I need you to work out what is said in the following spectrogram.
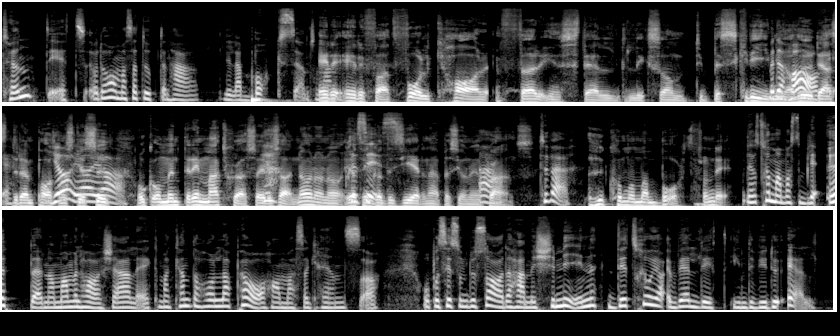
töntigt. Och då har man satt upp den här lilla boxen. Är man, det, är det för att folk har en förinställd liksom, typ beskrivning av hur deras vi. drömpartner Ja, ska ja, se ut? ja. Och om inte det matchar så är det så här, no no no, jag Precis. tänker inte ens ge den här personen en chans. Tyvärr. Hur kommer man bort från det? Jag tror man måste bli öppen om man vill ha kärlek. Man kan inte hålla på och ha massa gränser. Och precis som du sa det här med kemin, det tror jag är väldigt individuellt.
